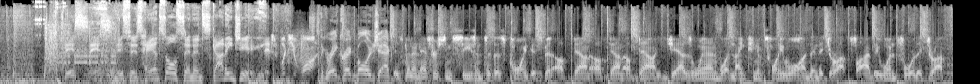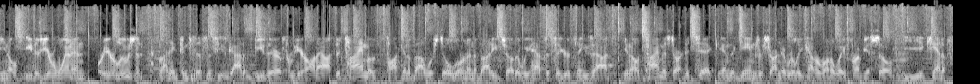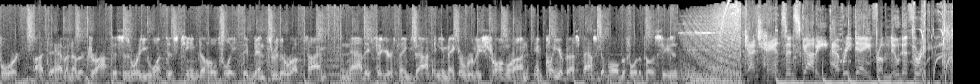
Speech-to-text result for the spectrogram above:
This, this, this is Hans Olsen and Scotty G. It's what you want. The great Craig Bolerjack. It's been an interesting season to this point. It's been up, down, up, down, up, down. Jazz win, what, 19 of 21. Then they drop five. They win four. They drop, you know, either you're winning or you're losing. But I think consistency's got to be there from here on out. The time of talking about we're still learning about each other, we have to figure things out. You know, time is starting to tick, and the games are starting to really kind of run away from you. So you can't afford uh, to have another drop. This is where you want this team to hopefully. They've been through the rough time. Now they figure things out, and you make a really strong run and play your best basketball before the postseason. Catch Hans and Scotty every day from noon to 3.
